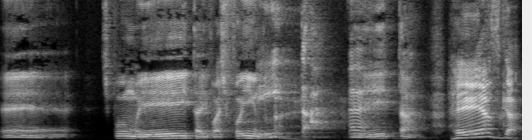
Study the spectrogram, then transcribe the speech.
É, tipo um eita, e acho que foi indo. Eita! É. Eita! Rensga!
